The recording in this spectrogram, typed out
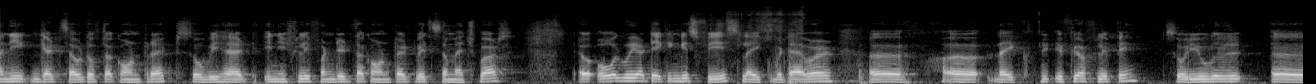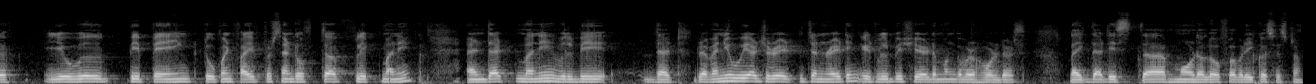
money gets out of the contract. So we had initially funded the contract with some H bars. Uh, all we are taking is fees, like whatever, uh, uh, like if you are flipping, so you will you will be paying 2.5% of the flip money, and that money will be that revenue we are gener- generating. It will be shared among our holders. Like that is the model of our ecosystem.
